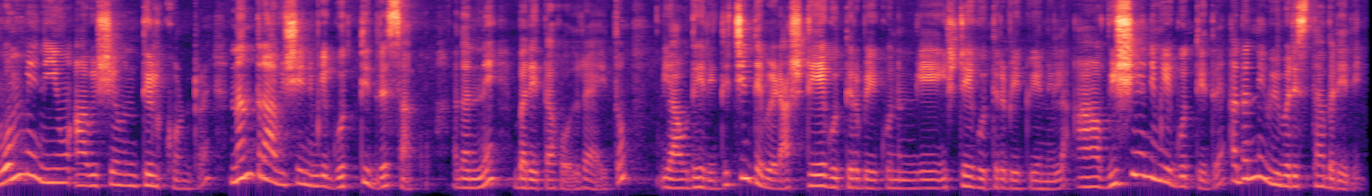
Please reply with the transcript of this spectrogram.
ಒಮ್ಮೆ ನೀವು ಆ ವಿಷಯವನ್ನು ತಿಳ್ಕೊಂಡ್ರೆ, ನಂತರ ಆ ವಿಷಯ ನಿಮಗೆ ಗೊತ್ತಿದ್ದರೆ ಸಾಕು. ಅದನ್ನೇ ಬರೀತಾ ಹೋದರೆ ಆಯಿತು. ಯಾವುದೇ ರೀತಿ ಚಿಂತೆ ಬೇಡ, ಅಷ್ಟೇ ಗೊತ್ತಿರಬೇಕು, ನನಗೆ ಇಷ್ಟೇ ಗೊತ್ತಿರಬೇಕು ಏನಿಲ್ಲ. ಆ ವಿಷಯ ನಿಮಗೆ ಗೊತ್ತಿದ್ದರೆ ಅದನ್ನೇ ವಿವರಿಸ್ತಾ ಬರೀರಿ.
